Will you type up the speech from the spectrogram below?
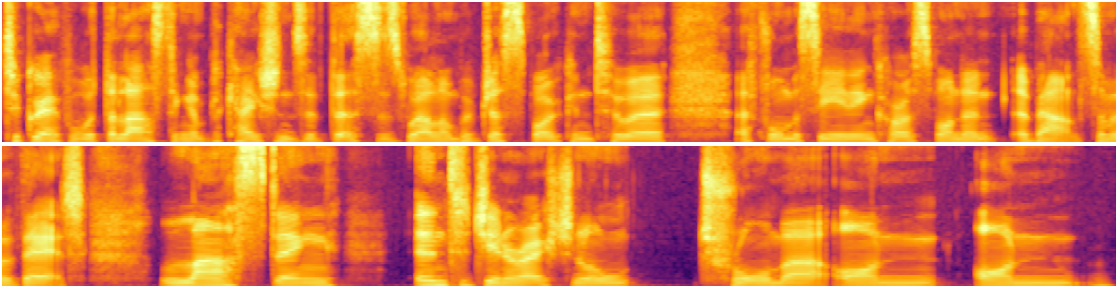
to grapple with the lasting implications of this as well. And we've just spoken to a, a former CNN correspondent about some of that lasting intergenerational trauma on on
